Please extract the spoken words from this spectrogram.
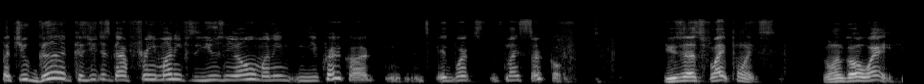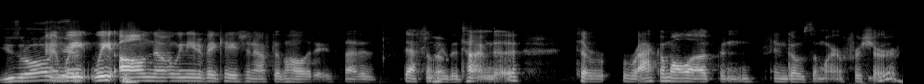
but you good because you just got free money for using your own money, your credit card. It works. It's nice circle. Use it as flight points. You want to go away? Use it all and year. we we all know we need a vacation after the holidays. That is definitely the time to to rack them all up and and go somewhere for sure.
